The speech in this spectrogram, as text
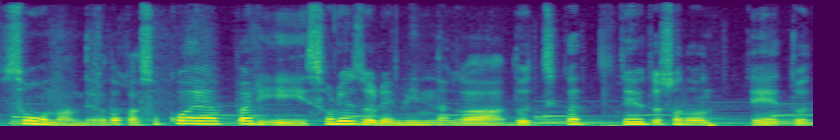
そうなんだよ。だからそこはやっぱりそれぞれみんながどっちかっていうとその、えーと、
